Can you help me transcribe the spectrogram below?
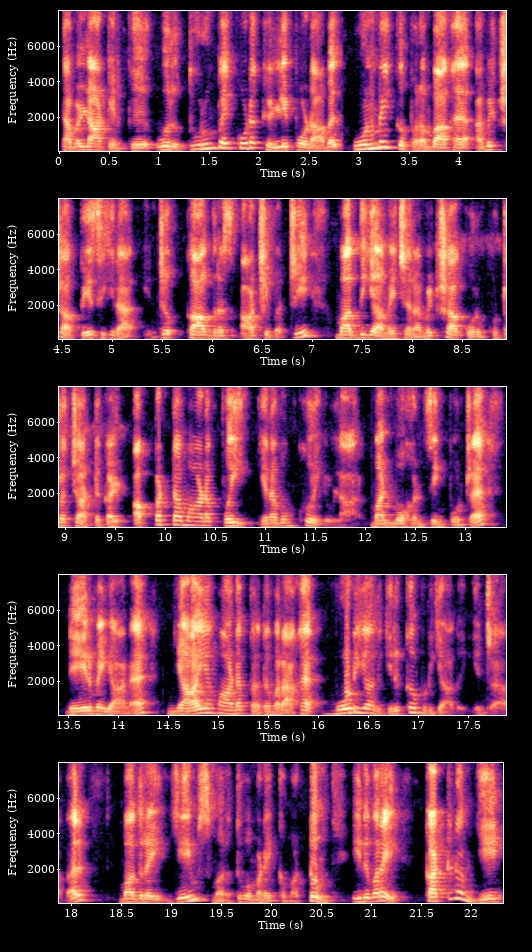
தமிழ்நாட்டிற்கு ஒரு துரும்பை கூட கிள்ளி போடாமல் உண்மைக்கு புறம்பாக அமித்ஷா பேசுகிறார் என்றும் காங்கிரஸ் ஆட்சி பற்றி மத்திய அமைச்சர் அமித்ஷா கூறும் குற்றச்சாட்டுகள் அப்பட்டமான பொய் எனவும் கூறியுள்ளார். மன்மோகன் சிங் போன்ற நேர்மையான நியாயமான பிரதமராக மோடியால் இருக்க முடியாது என்ற அவர் மதுரை எய்ம்ஸ் மருத்துவமனைக்கு மட்டும் இதுவரை கட்டடம் ஏன்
